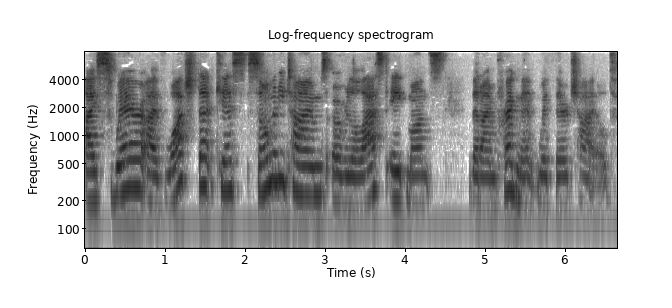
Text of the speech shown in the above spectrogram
I swear I've watched that kiss so many times over the last eight months that I'm pregnant with their child.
